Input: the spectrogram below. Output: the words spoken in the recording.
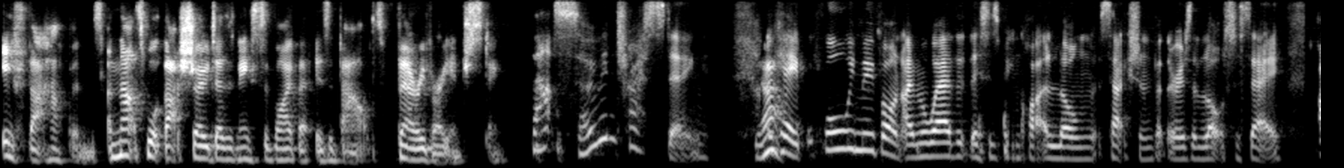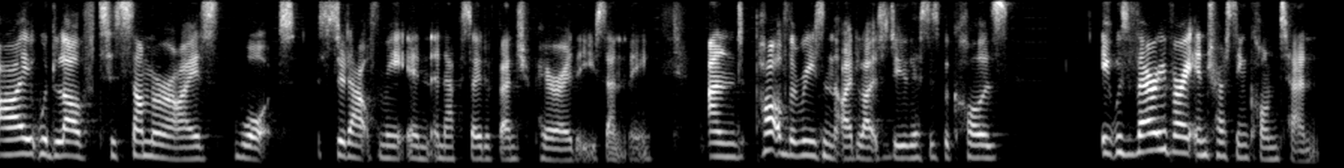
if that happens. And that's what that show Designated Survivor is about. It's very, very interesting. That's so interesting. Yeah. Okay, before we move on, I'm aware that this has been quite a long section, but there is a lot to say. I would love to summarize what stood out for me in an episode of Ben Shapiro that you sent me. And part of the reason that I'd like to do this is because it was very, very interesting content,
